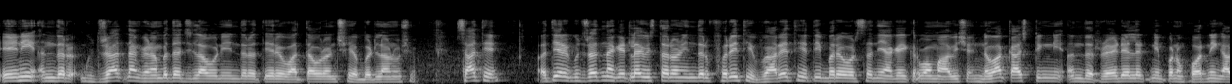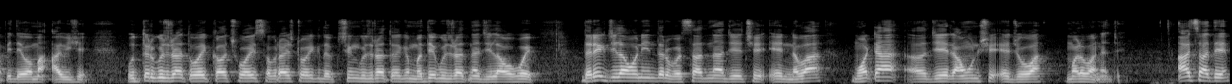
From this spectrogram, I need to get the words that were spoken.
એની અંદર ગુજરાતના ઘણા બધા જિલ્લાઓની અંદર અત્યારે વાતાવરણ છે બદલાનું છે. સાથે અત્યારે ગુજરાતના કેટલાય વિસ્તારોની અંદર ફરીથી ભારેથી અતિ ભારે વરસાદની આગાહી કરવામાં આવી છે. નવા કાસ્ટિંગની અંદર રેડ એલર્ટની પણ વોર્નિંગ આપી દેવામાં આવી છે. ઉત્તર ગુજરાત હોય, કચ્છ હોય, સૌરાષ્ટ્ર હોય, દક્ષિણ ગુજરાત હોય કે મધ્ય ગુજરાતના જિલ્લાઓ હોય, દરેક જિલ્લાઓની અંદર વરસાદના જે છે એ નવા મોટા જે રાઉન્ડ છે એ જોવા મળવાના છે. આ સાથે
